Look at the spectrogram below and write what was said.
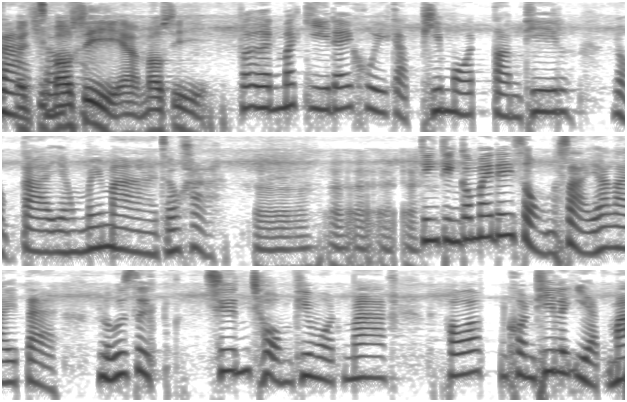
กาสแม่ชีเจ้าเมาส์ค่ะซี่อะเมาส์ซี่เผอิญเมื่อกี้ได้คุยกับพี่มดตอนที่หลวงตายังไม่มาเจ้าค่ะ อ่าอ่าอ่าอ่าอ่าจริง ๆ ก็ไม่ได้สงสัยอะไร แต่รู้สึกชื่นชมพี่มดมาก เพราะว่าเป็นคนที่ละเอียดม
